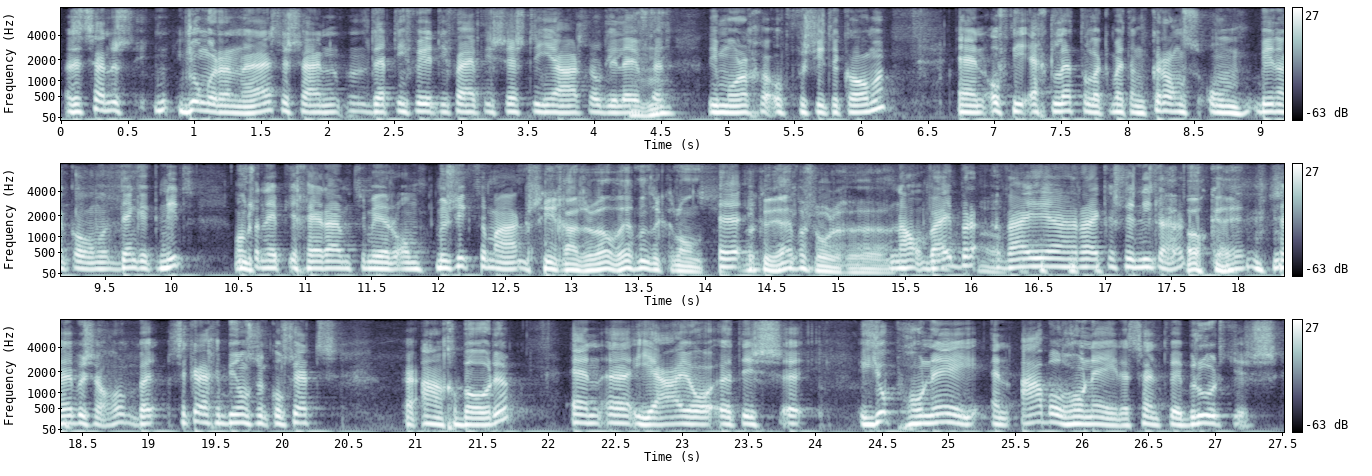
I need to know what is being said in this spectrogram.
Het zijn dus jongeren, hè? Ze zijn 13, 14, 15, 16 jaar, zo die leeftijd... Mhm. die morgen op visite komen. En of die echt letterlijk met een krans om binnenkomen, denk ik niet. Want dan heb je geen ruimte meer om muziek te maken. Misschien gaan ze wel weg met de krans. Eh, dat kun jij verzorgen. Nou, wij, bra- wij eh, reiken ze niet uit. Oké. Ze, hebben ze, al. Ze krijgen bij ons een concert eh, aangeboden. En eh, ja joh, het is eh, Job Honé en Abel Honé. Dat zijn twee broertjes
